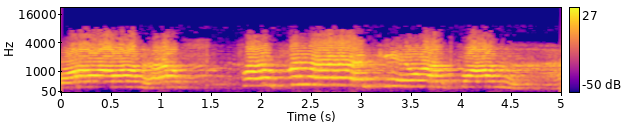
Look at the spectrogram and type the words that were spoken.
الله اصطفاك وطهرك.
